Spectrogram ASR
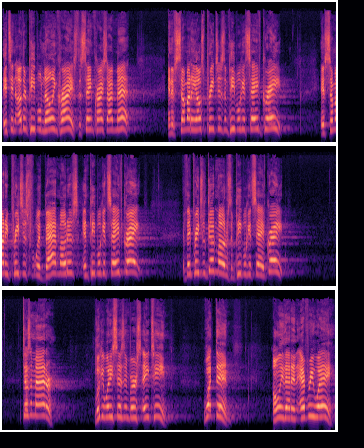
It's in other people knowing Christ, the same Christ I've met. And if somebody else preaches and people get saved, great. If somebody preaches with bad motives and people get saved, great. If they preach with good motives and people get saved, great. It doesn't matter. Look at what he says in verse 18. What then? Only that in every way,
